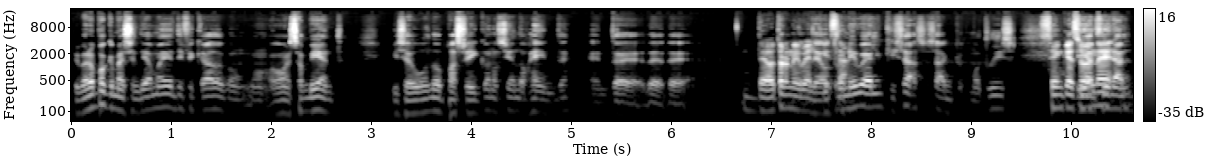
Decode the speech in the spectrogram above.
Primero porque me sentía muy identificado con, con ese ambiente. Y segundo, para seguir conociendo gente, gente de, de, De otro nivel. de otro nivel, quizás, exacto, como tú dices. Sin que suene final-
